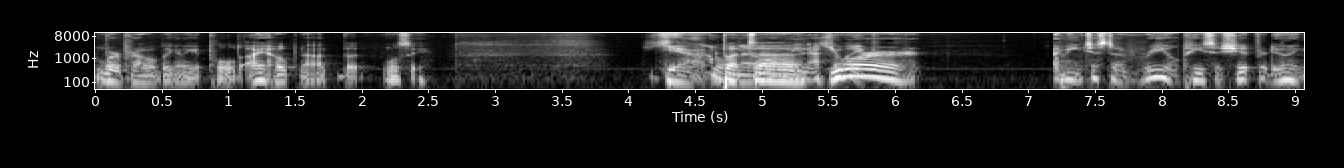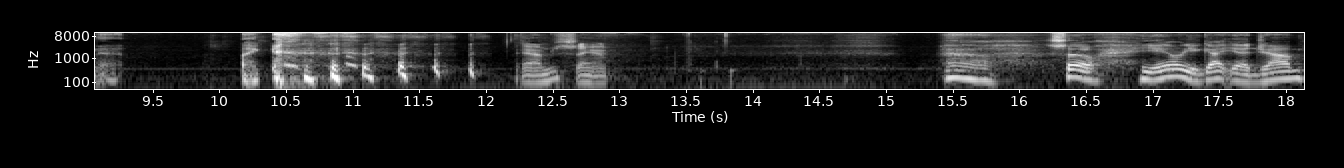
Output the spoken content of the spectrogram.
we're probably to get pulled. I hope not, but we'll see. Yeah, but know. I uh, mean, I you like- are, I mean, just a real piece of shit for doing that. Like, Yeah, I'm just saying. so, Yale, you got you a job?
